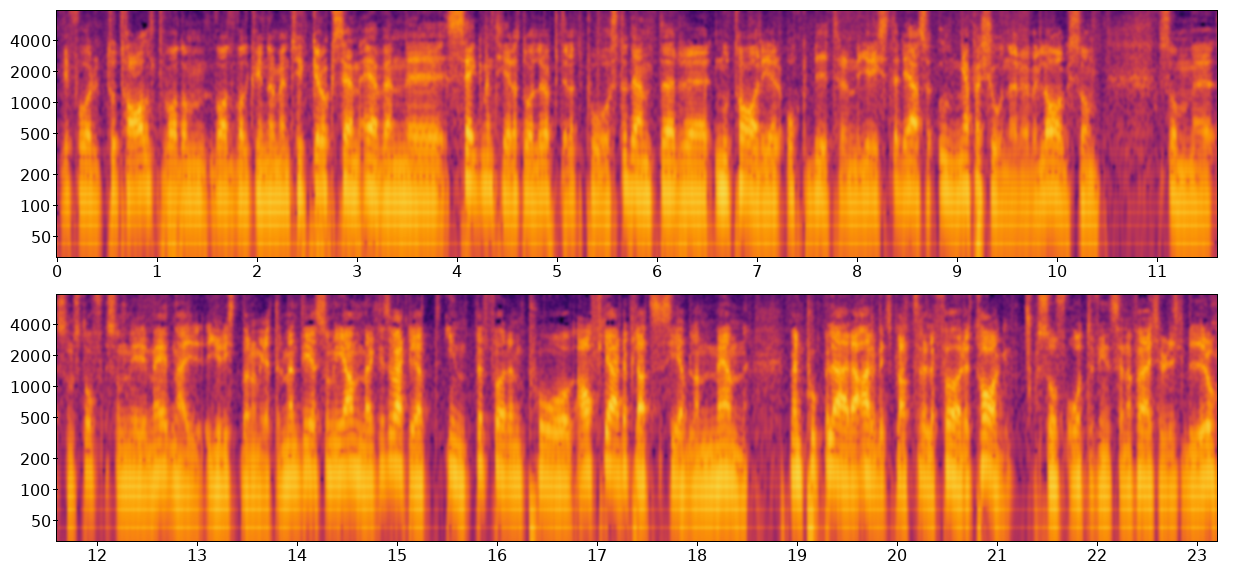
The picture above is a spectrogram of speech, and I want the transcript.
Vi får totalt vad, de, vad, vad kvinnor och män tycker och sen även eh, segmenterat då, eller uppdelat på studenter, eh, notarier och biträdande jurister. Det är alltså unga personer överlag som som, eh, som, står, som är med i den här juristbarometern. Men det som är anmärkningsvärt är att inte förrän på ja, fjärde plats ser jag bland män, men populära arbetsplatser eller företag så återfinns en affärsjuridisk byrå.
